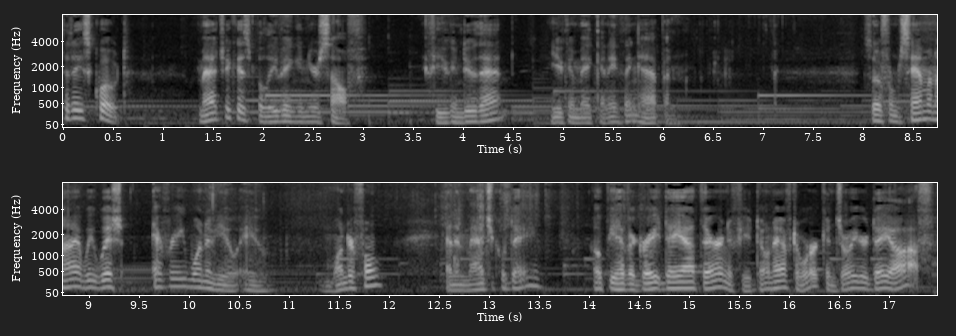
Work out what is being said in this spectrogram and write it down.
Today's quote Magic is believing in yourself. If you can do that, you can make anything happen. So, from Sam and I, we wish every one of you a wonderful and a magical day. Hope you have a great day out there, and if you don't have to work, enjoy your day off.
